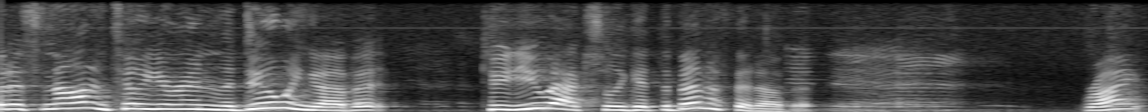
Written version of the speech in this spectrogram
But it's not until you're in the doing of it till you actually get the benefit of it. Right?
